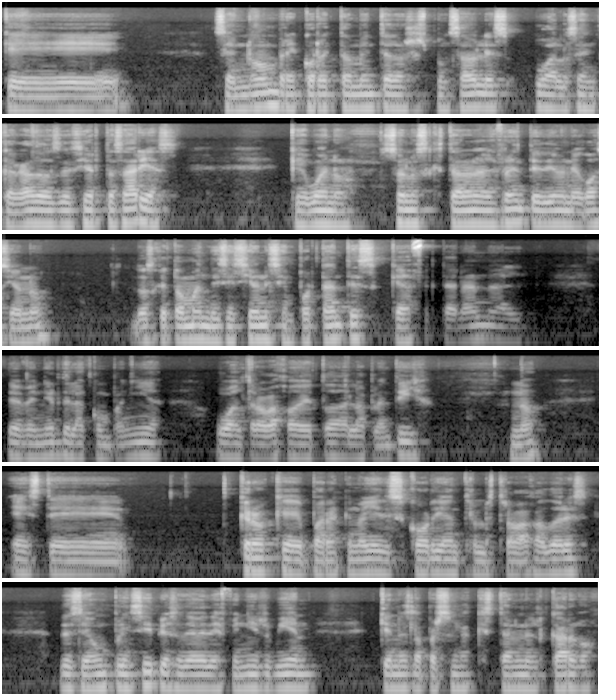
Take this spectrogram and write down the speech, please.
que se nombre correctamente a los responsables o a los encargados de ciertas áreas, que bueno, son los que estarán al frente de un negocio, ¿no? Los que toman decisiones importantes que afectarán al devenir de la compañía o al trabajo de toda la plantilla, ¿no? Este, Creo que para que no haya discordia entre los trabajadores, desde un principio se debe definir bien quién es la persona que está en el cargo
